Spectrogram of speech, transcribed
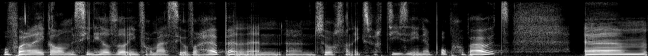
of waar dat ik al misschien heel veel informatie over heb en, en een soort van expertise in heb opgebouwd. Um,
